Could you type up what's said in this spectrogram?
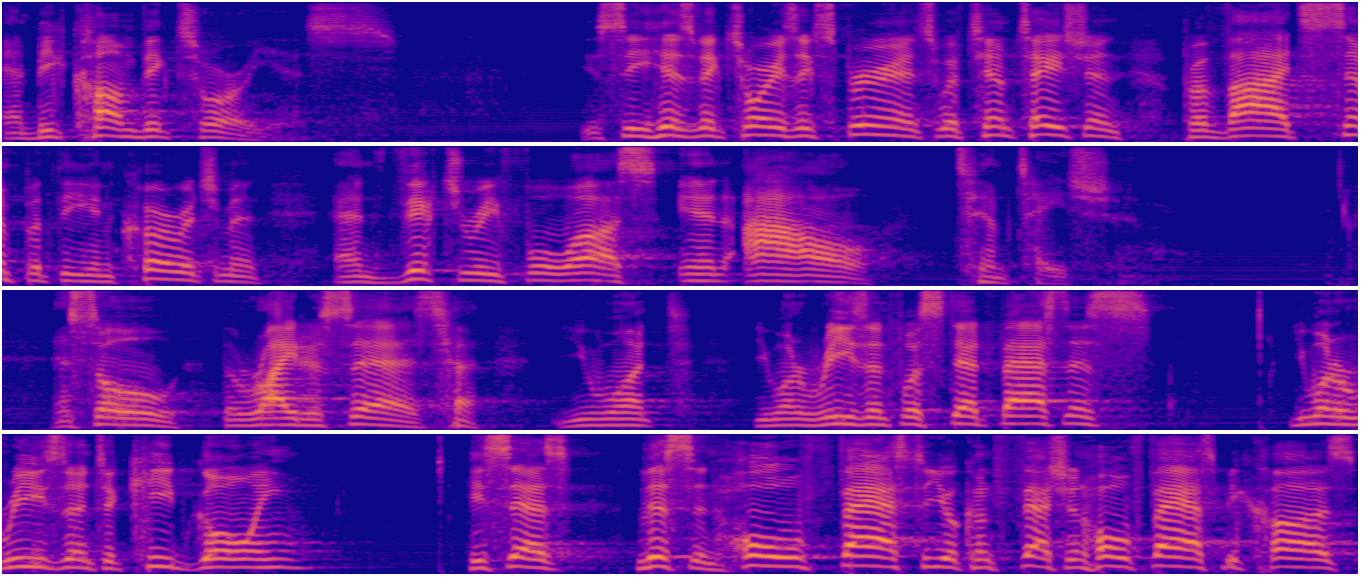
and become victorious. You see, his victorious experience with temptation provides sympathy, encouragement, and victory for us in our temptation. And so the writer says, You want, you want a reason for steadfastness? You want a reason to keep going? He says, Listen, hold fast to your confession. Hold fast because,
